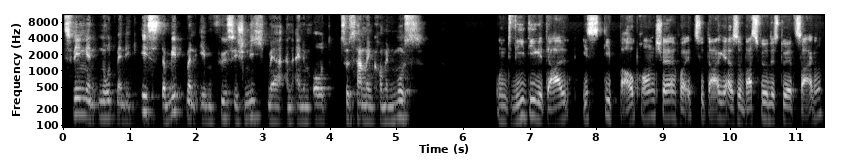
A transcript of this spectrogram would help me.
zwingend notwendig ist, damit man eben physisch nicht mehr an einem Ort zusammenkommen muss. Und wie digital ist die Baubranche heutzutage? Also was würdest du jetzt sagen?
